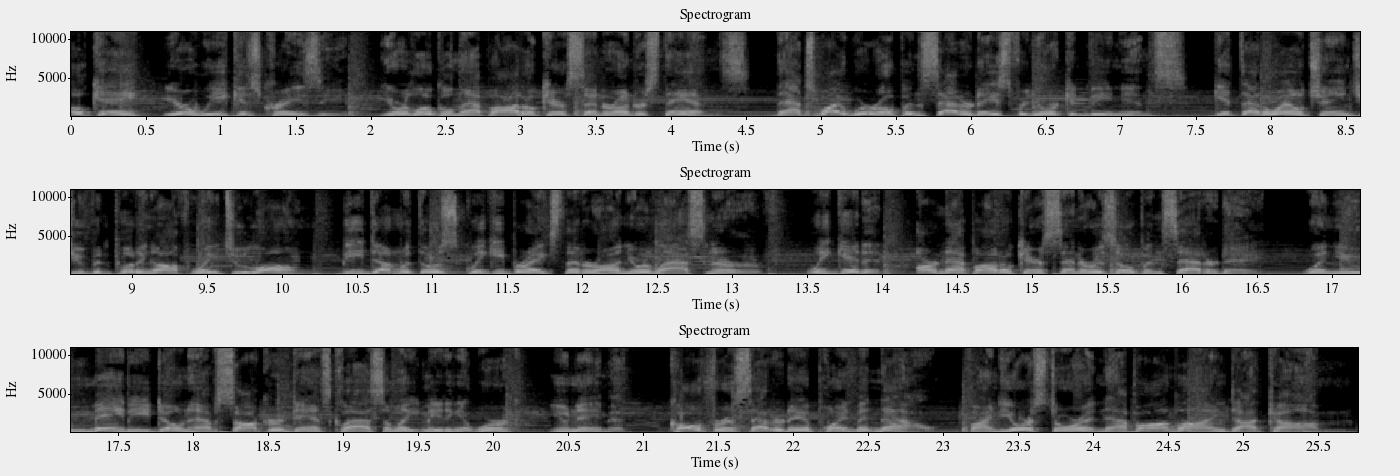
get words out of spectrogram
Okay, your week is crazy. Your local Napa Auto Care Center understands. That's why we're open Saturdays for your convenience. Get that oil change you've been putting off way too long. Be done with those squeaky brakes that are on your last nerve. We get it. Our Napa Auto Care Center is open Saturday. When you maybe don't have soccer, dance class, a late meeting at work, you name it. Call for a Saturday appointment now. Find your store at napaonline.com.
